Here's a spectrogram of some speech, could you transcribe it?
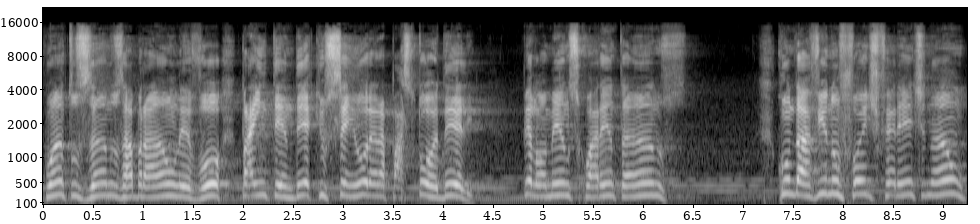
Quantos anos Abraão levou para entender que o Senhor era pastor dele? Pelo menos 40 anos. Com Davi não foi diferente, não.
